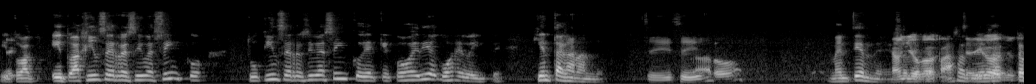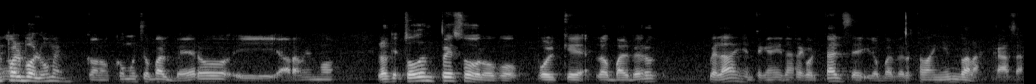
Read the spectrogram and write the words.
Y tú, a, y tú a 15 recibes 5, tú 15 recibes 5 y el que coge 10 coge 20. ¿Quién está ganando? Sí, sí. Claro. ¿Me entiendes? Eso es yo lo que pasa. te tío. digo, Eso- yo esto es por volumen. Conozco muchos barberos y ahora mismo. Lo que, todo empezó, loco, porque los barberos, ¿verdad? Hay gente que necesita recortarse y los barberos estaban yendo a las casas.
